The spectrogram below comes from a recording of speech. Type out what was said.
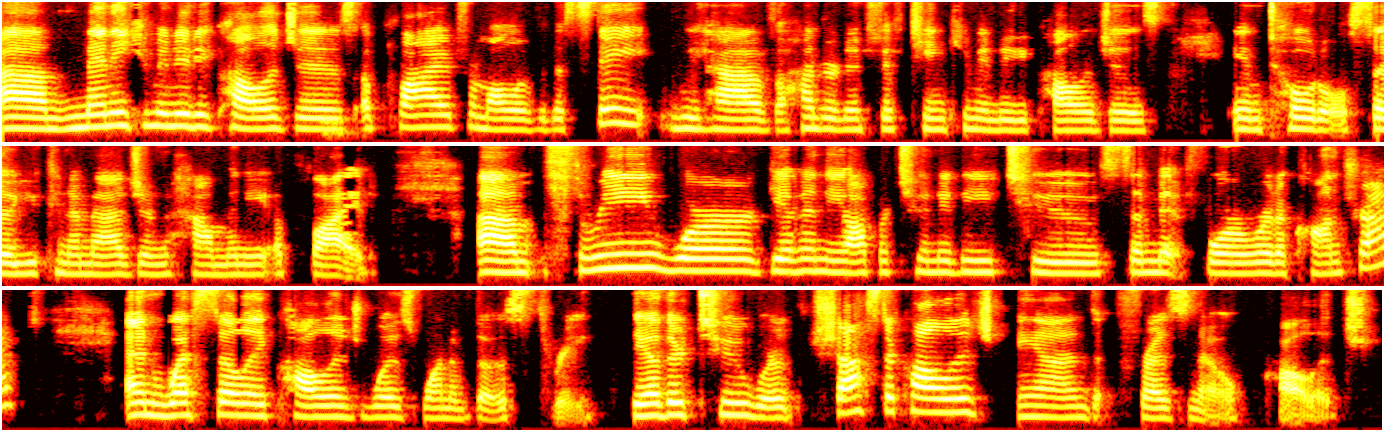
Um, many community colleges applied from all over the state. We have 115 community colleges in total, so you can imagine how many applied. Um, three were given the opportunity to submit forward a contract, and West LA College was one of those three. The other two were Shasta College and Fresno College.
